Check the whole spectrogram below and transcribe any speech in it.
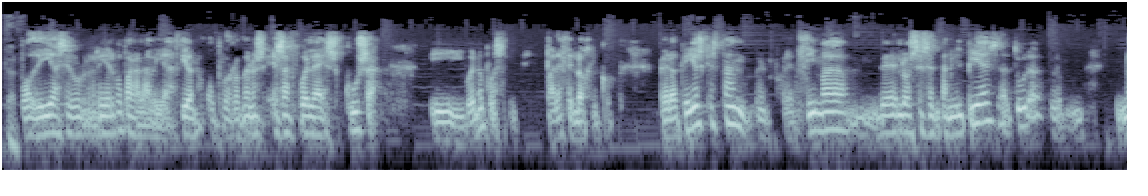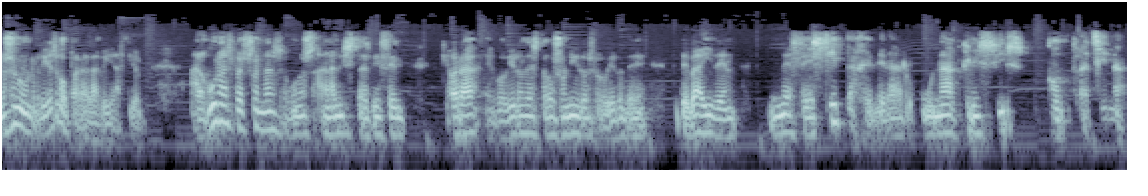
Claro. Podía ser un riesgo para la aviación, o por lo menos esa fue la excusa. Y bueno, pues parece lógico. Pero aquellos que están por encima de los 60.000 pies de altura no son un riesgo para la aviación. Algunas personas, algunos analistas dicen que ahora el gobierno de Estados Unidos, el gobierno de, de Biden, necesita generar una crisis contra China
